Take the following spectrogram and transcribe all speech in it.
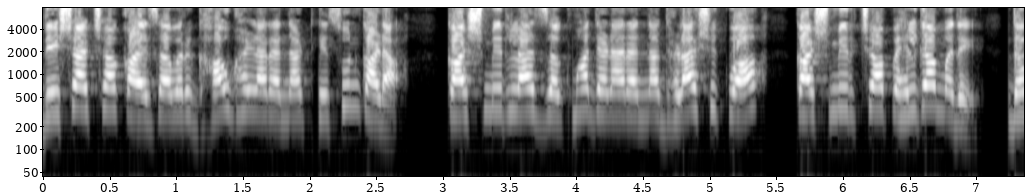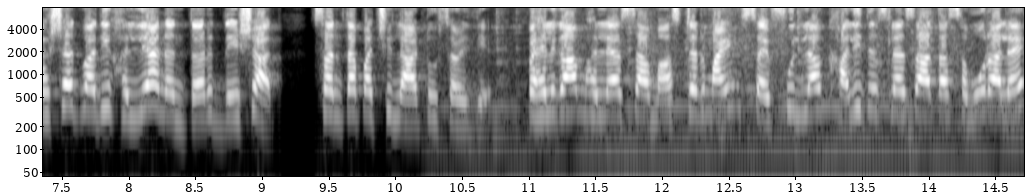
देशाच्या काळजावर घाव घालणाऱ्यांना ठेसून काढा. काश्मीरला जखमा देणाऱ्यांना धडा शिकवा. काश्मीरच्या पहलगाममध्ये दहशतवादी हल्ल्यानंतर देशात संतापाची लाट उसळली पहलगाम हल्ल्याचा मास्टर माइंड सैफुल्ला खालीद असल्याचं आता समोर आलंय.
